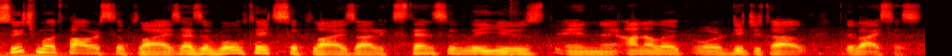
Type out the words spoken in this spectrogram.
Switch mode power supplies as a voltage supplies are extensively used in uh, analog or digital devices.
